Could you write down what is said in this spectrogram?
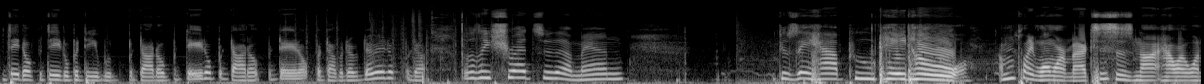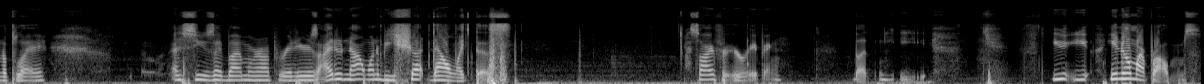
Potato, potato, potato, potato, potato, potato, potato, potato, potato, potato. Literally shreds to them, man. Because they have potato. I'm playing one more match. This is not how I want to play. As soon as I buy more operators, I do not want to be shut down like this. Sorry for ear raping, but you you you know my problems.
